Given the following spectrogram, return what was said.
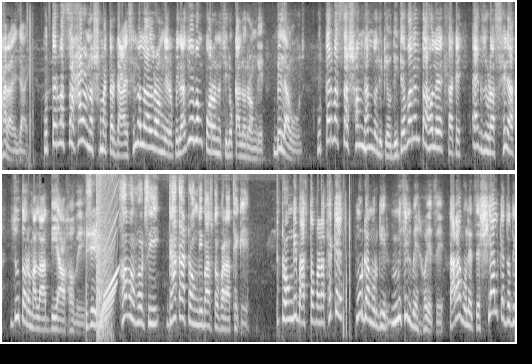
হারায় যায়। কুত্তার বাচ্চা হারানোর সময় তার গায়ে ছিল লাল রঙের পিলাজু এবং পরনে ছিল কালো রঙের ব্লাউজ। কুত্তার বাচ্চার সন্ধান যদি কেউ দিতে পারেন তাহলে তাকে এক জোড়া ছেঁড়া জুতোর মালা দেওয়া হবে। খবর পড়ছি ঢাকা টঙ্গী বাস্তপাড়া থেকে। টঙ্গী বাস্তপাড়া থেকে মুরগা মুরগির মিছিল বের হয়েছে। তারা বলেছে শিয়ালকে যদি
